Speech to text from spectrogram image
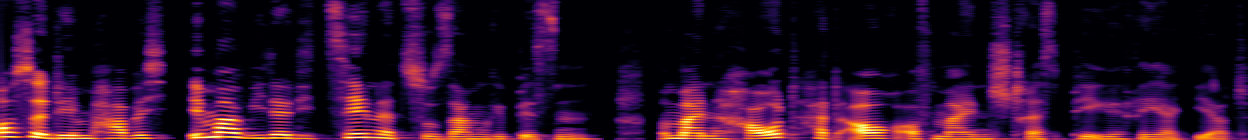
Außerdem habe ich immer wieder die Zähne zusammengebissen und meine Haut hat auch auf meinen Stresspegel reagiert.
